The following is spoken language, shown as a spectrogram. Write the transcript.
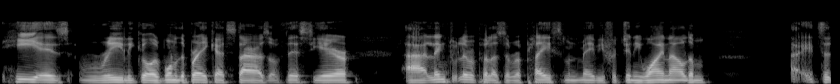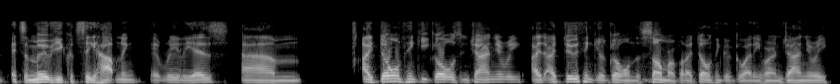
He is really good. One of the breakout stars of this year. Uh, linked with Liverpool as a replacement, maybe for Gini Wijnaldum. Uh, it's a it's a move you could see happening. It really is. Um, I don't think he goes in January. I, I do think he'll go in the summer, but I don't think he'll go anywhere in January.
